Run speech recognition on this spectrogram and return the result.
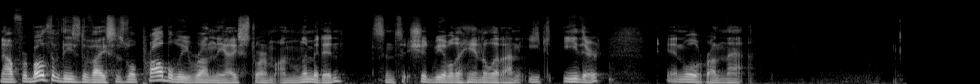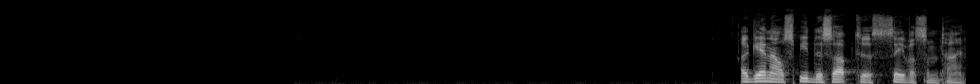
Now for both of these devices, we'll probably run the Ice Storm Unlimited, since it should be able to handle it on each either, and we'll run that. Again, I'll speed this up to save us some time.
